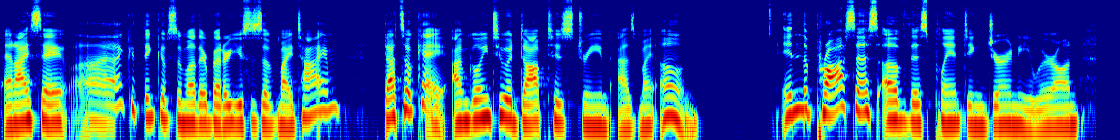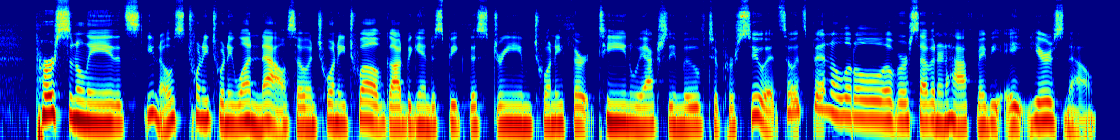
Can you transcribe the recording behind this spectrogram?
and I say, I could think of some other better uses of my time, that's okay. I'm going to adopt His dream as my own in the process of this planting journey, we're on personally it's you know it's 2021 now. So in 2012 god began to speak this dream. 2013 we actually moved to pursue it. So it's been a little over seven and a half maybe eight years now.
